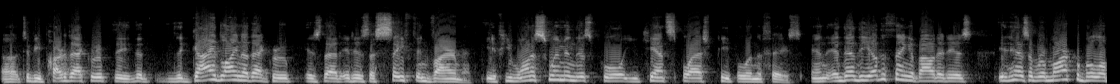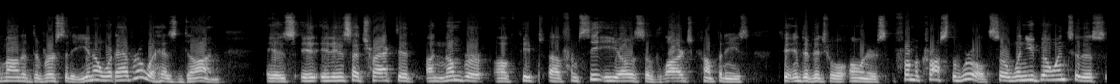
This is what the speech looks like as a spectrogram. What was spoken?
uh, to be part of that group. The, the, the guideline of that group is that it is a safe environment. If you want to swim in this pool, you can't splash people in the face. And, and then the other thing about it is it has a remarkable amount of diversity. You know, what Avroa has done is it, it has attracted a number of people uh, from CEOs of large companies to individual owners from across the world. So when you go into this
